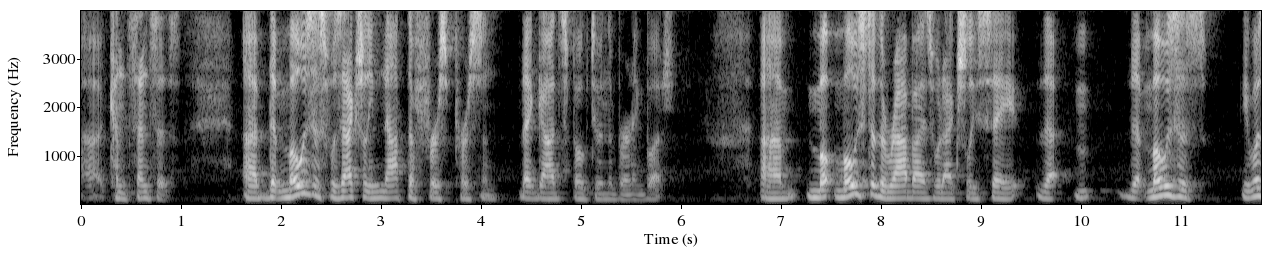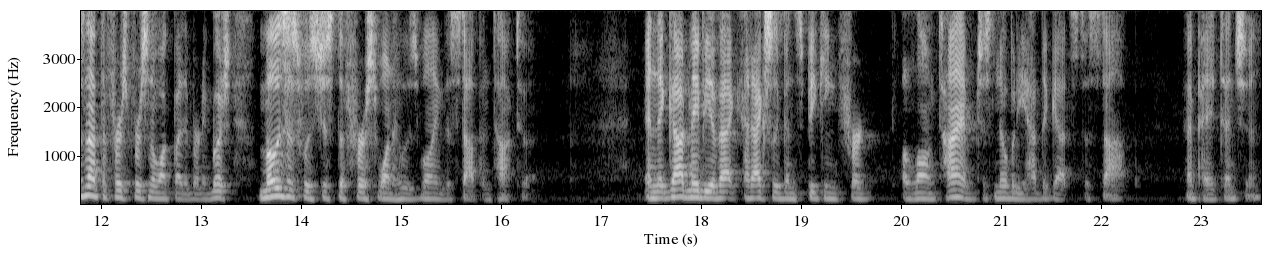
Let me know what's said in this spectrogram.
uh, consensus uh, that Moses was actually not the first person that God spoke to in the burning bush. Um, mo- most of the rabbis would actually say that that Moses he was not the first person to walk by the burning bush. Moses was just the first one who was willing to stop and talk to it, and that God maybe had actually been speaking for a long time. Just nobody had the guts to stop and pay attention.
